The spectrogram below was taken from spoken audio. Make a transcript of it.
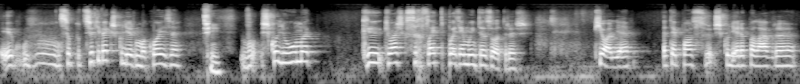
eu- hum, se, eu, se eu tiver que escolher uma coisa, Sim. vou- escolho uma que, que eu acho que se reflete depois em muitas outras. Que olha, até posso escolher a palavra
